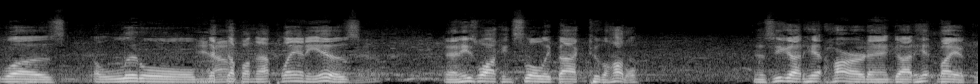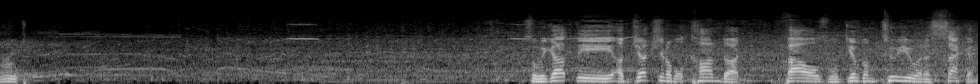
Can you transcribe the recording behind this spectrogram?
was a little yeah. nicked up on that play, and he is. Yeah. And he's walking slowly back to the huddle as he got hit hard and got hit by a group. So we got the objectionable conduct fouls. We'll give them to you in a second.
